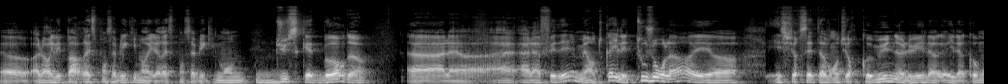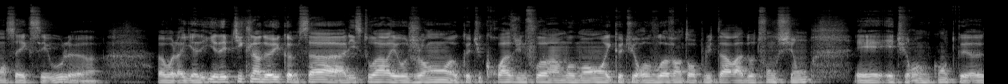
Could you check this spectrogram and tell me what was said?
Euh, alors, il n'est pas responsable équipement, il est responsable équipement du skateboard à la, à, la Fédé, mais en tout cas, il est toujours là et, euh, et sur cette aventure commune, lui, il a, il a commencé avec Séoul. Euh, ben voilà, il y, a, il y a, des petits clins d'œil comme ça à l'histoire et aux gens euh, que tu croises une fois à un moment et que tu revois 20 ans plus tard à d'autres fonctions et, et tu rends compte que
